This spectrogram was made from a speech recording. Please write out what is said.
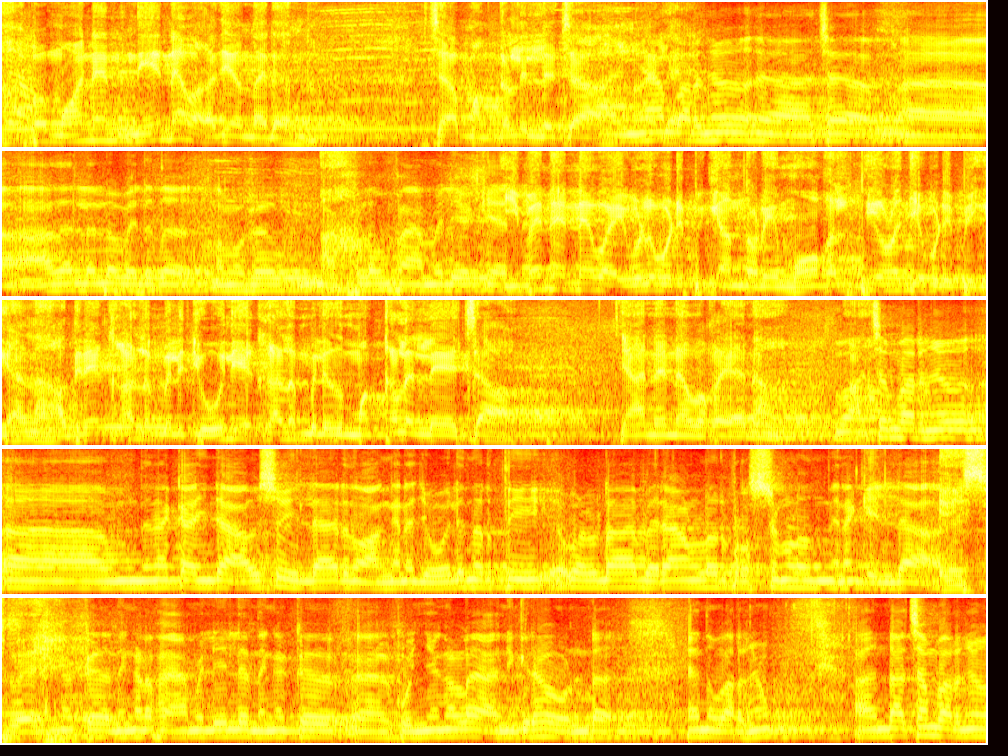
അപ്പൊ മോനെ നീ എന്നെ പറഞ്ഞു തന്നേരം ചാ മക്കളില്ല ചാ. ഞാൻ പറഞ്ഞു "ആ, അച്ഛാ ആ, അതല്ലല്ലോ വലുത്. നമുക്ക് മക്കളും ഫാമിലിയൊക്കെ ഇവൻ എന്നെ ബൈബിൾ പഠിപ്പിക്കാൻ തുടങ്ങി. മോഹൽ തിയോളജി പഠിപ്പിക്കാണ് അതിനേക്കാളും വലിയ ജോലിയേക്കാളും വലുത് മക്കളല്ലേ ചാ? ഞാൻ എന്നെ പറയാനാ വാച്ചൻ പറഞ്ഞു നിനക്ക് അതിന്റെ ആവശ്യമില്ലായിരുന്നു. അങ്ങനെ ജോലി നിർത്തി ഇവിടെ വരാനുള്ള ഒരു പ്രശ്നങ്ങളൊന്നും നിനക്കില്ല. നിങ്ങൾക്ക് നിങ്ങളുടെ ഫാമിലിയിൽ നിങ്ങൾക്ക് കുഞ്ഞുങ്ങളെ അനുഗ്രഹം ഉണ്ട് എന്ന് പറഞ്ഞു. എന്റെ അച്ഛൻ പറഞ്ഞു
